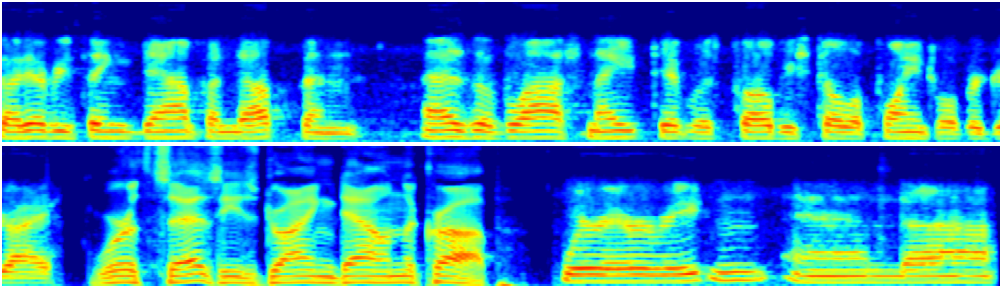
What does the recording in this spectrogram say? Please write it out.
got everything dampened up. And as of last night, it was probably still a point over dry. Worth says he's drying down the crop. We're aerating, and uh,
